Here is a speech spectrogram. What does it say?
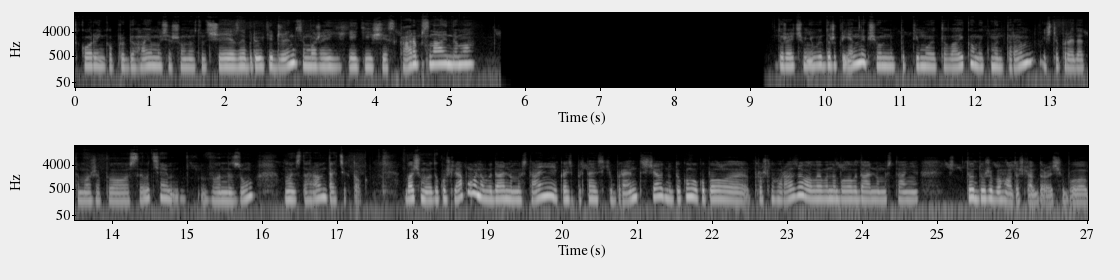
Скоренько пробігаємося, що у нас тут ще є за брюки джинси, може їх якийсь ще скарб знайдемо. До речі, мені буде дуже приємно, якщо ви мене підтримуєте лайком і коментарем, і ще перейдете, може, по ссылці внизу в інстаграм та тікток. Бачимо таку шляпу, вона в ідеальному стані, якийсь британський бренд. Ще одну таку ми купували прошлого разу, але вона була в ідеальному стані. Тут дуже багато шляп, до речі, було.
